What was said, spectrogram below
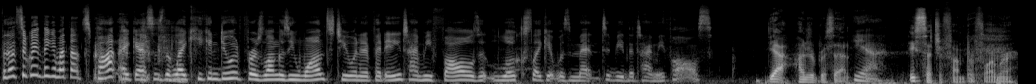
But that's the great thing about that spot, I guess, is that like he can do it for as long as he wants to, and if at any time he falls, it looks like it was meant to be the time he falls. Yeah, hundred percent. Yeah. He's such a fun performer.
